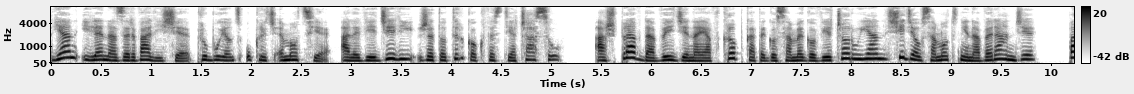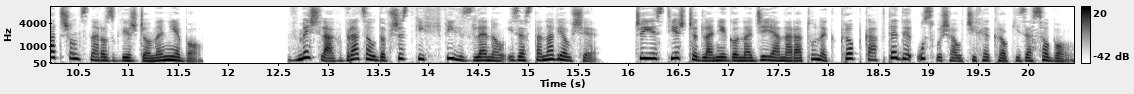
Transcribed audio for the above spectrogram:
Jan i Lena zerwali się, próbując ukryć emocje, ale wiedzieli, że to tylko kwestia czasu, aż prawda wyjdzie na jaw. Kropka tego samego wieczoru Jan siedział samotnie na werandzie, patrząc na rozgwieżdżone niebo. W myślach wracał do wszystkich chwil z Leną i zastanawiał się, czy jest jeszcze dla niego nadzieja na ratunek. Kropka wtedy usłyszał ciche kroki za sobą.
